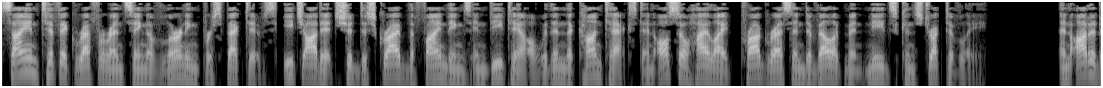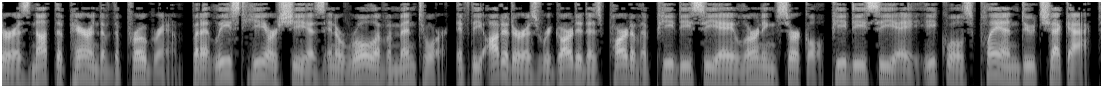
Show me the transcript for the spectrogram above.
Scientific referencing of learning perspectives each audit should describe the findings in detail within the context and also highlight progress and development needs constructively. An auditor is not the parent of the program, but at least he or she is in a role of a mentor. If the auditor is regarded as part of a PDCA learning circle, PDCA equals Plan Do Check Act.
